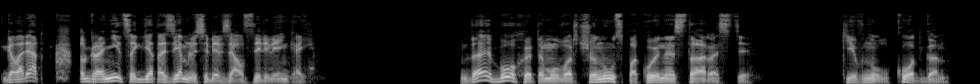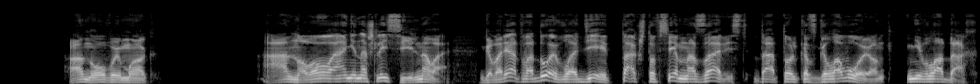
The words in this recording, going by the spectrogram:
Говорят, у границы где-то землю себе взял с деревенькой». «Дай бог этому ворчуну спокойной старости», — кивнул Котган. «А новый маг?» «А нового они нашли сильного. Говорят, водой владеет так, что всем на зависть, да только с головой он не в ладах».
